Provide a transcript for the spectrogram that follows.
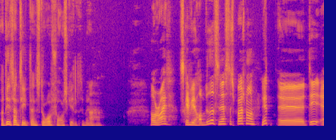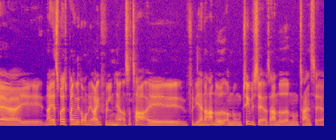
Og det er sådan set den store forskel. Simpelthen. Aha. Alright, skal vi hoppe videre til næste spørgsmål? Ja. Øh, det er... Øh, nej, jeg tror, jeg springer lidt rundt i rækkefølgen her, og så tager... Øh, fordi han har noget om nogle tv-serier, og så har han noget om nogle tegneserier.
